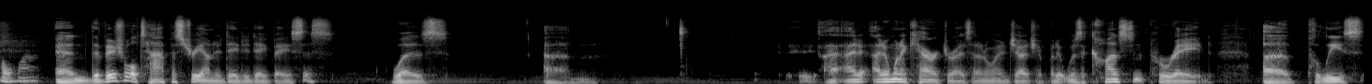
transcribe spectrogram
Oh wow! And the visual tapestry on a day-to-day basis was. Um, I, I, don't want to characterize it, I don't want to judge it, but it was a constant parade of police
